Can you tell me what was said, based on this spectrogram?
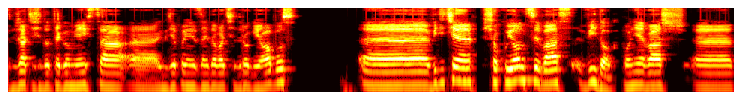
zbliżacie się do tego miejsca, e, gdzie powinien znajdować się drugi obóz, e, widzicie szokujący was widok, ponieważ e,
